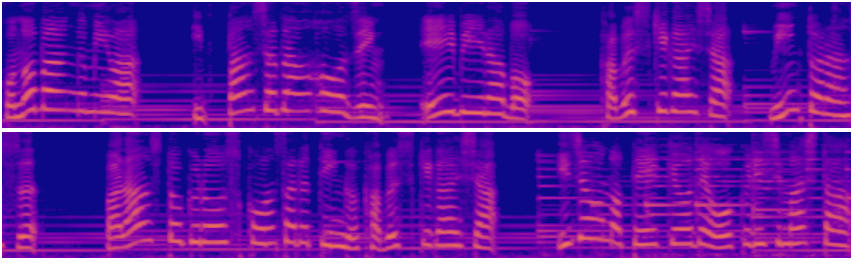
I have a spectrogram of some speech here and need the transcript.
この番組は一般社団法人 AB ラボ株式会社ウィントランスバランスとグロースコンサルティング株式会社。以上の提供でお送りしました。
